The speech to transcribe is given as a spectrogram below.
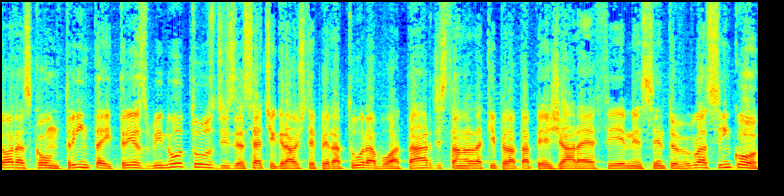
horas com 33 minutos, 17 graus de temperatura. Boa tarde. Está na hora aqui pela Tapejara FM 101,5.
